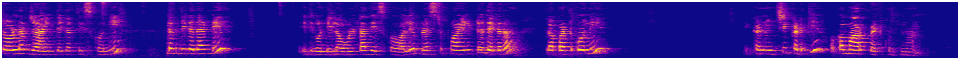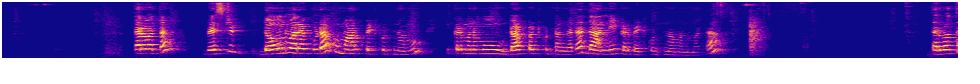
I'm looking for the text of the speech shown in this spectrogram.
షోల్డర్ జాయింట్ దగ్గర తీసుకొని ఉంది కదండి? ఇదిగోండి ఇలా ఉల్టా తీసుకోవాలి. బ్రెస్ట్ పాయింట్ దగ్గర ఇలా పట్టుకొని ఇక్కడ నుంచి ఇక్కడికి ఒక మార్క్ పెట్టుకుంటున్నాను. తర్వాత బ్రెస్ట్ డౌన్ వరకు కూడా ఒక మార్క్ పెట్టుకుంటున్నాము. ఇక్కడ మనము డాట్ పట్టుకుంటాం కదా దాన్ని ఇక్కడ పెట్టుకుంటున్నాం అనమాట తర్వాత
